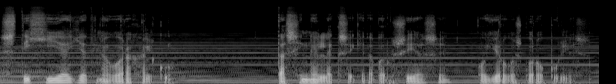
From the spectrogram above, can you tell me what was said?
Στοιχεία για την αγορά χαλκού. Τα συνέλεξε και τα παρουσίασε ο Γιώργος Κοροπούλης.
